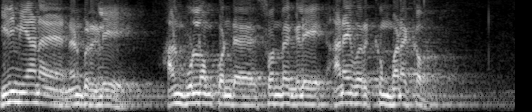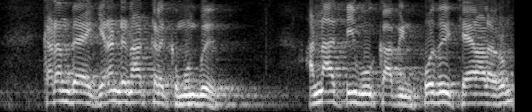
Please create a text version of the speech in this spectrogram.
இனிமையான நண்பர்களே அன்புள்ளம் கொண்ட சொந்தங்களே அனைவருக்கும் வணக்கம். கடந்த இரண்டு நாட்களுக்கு முன்பு அதிமுகவின் பொதுச் செயலாளரும்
